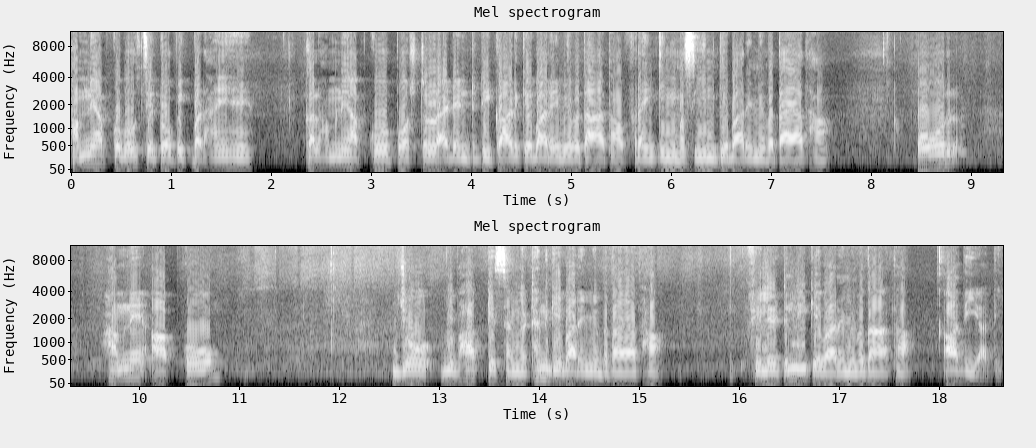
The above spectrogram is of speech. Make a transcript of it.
हमने आपको बहुत से टॉपिक पढ़ाए हैं। कल हमने आपको पोस्टल आइडेंटिटी कार्ड के बारे में बताया था फ्रैंकिंग मशीन के बारे में बताया था। और हमने आपको जो विभाग के संगठन के बारे में बताया था फिलेटली के बारे में बताया था, आदि आदि।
